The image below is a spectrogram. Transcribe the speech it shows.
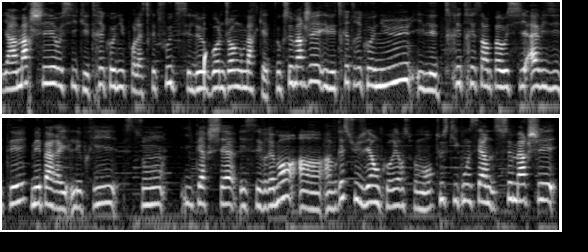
Il y a un marché aussi qui est très connu pour la street food, c'est le Gwanjang Market. Donc ce marché, il est très très connu, il est très très sympa aussi à visiter, mais pareil, les prix sont hyper chers et c'est vraiment un, vrai sujet en Corée en ce moment. Tout ce qui concerne ce marché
